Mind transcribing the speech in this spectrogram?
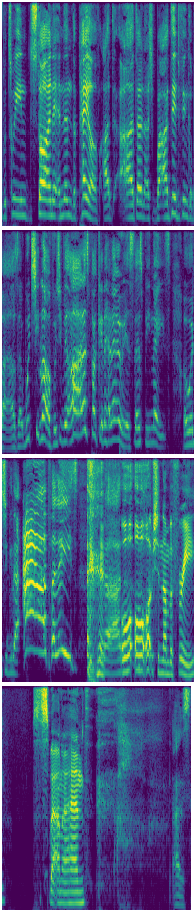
between starting it and then the payoff, I, I don't know. But I did think about it. I was like, would she laugh? Would she be, oh, that's fucking hilarious. Let's be mates. Or would she be like, ah, police? no, Or, or option number three, spat on her hand was-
